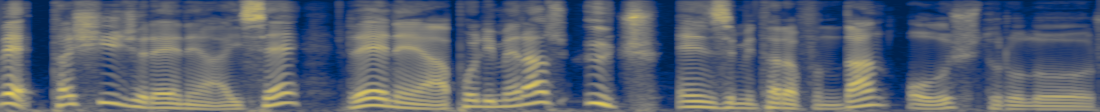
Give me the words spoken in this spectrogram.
ve taşıyıcı RNA ise RNA polimeraz 3 enzimi tarafından oluşturulur.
